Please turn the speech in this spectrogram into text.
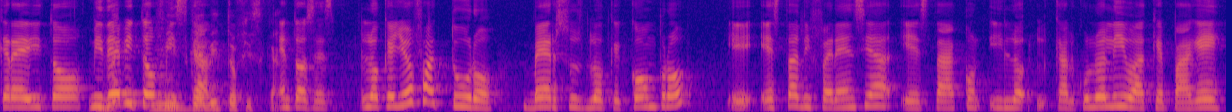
crédito, mi débito mi fiscal. débito fiscal. Entonces, lo que yo facturo versus lo que compro, eh, esta diferencia está con, y lo, calculo el IVA que pagué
